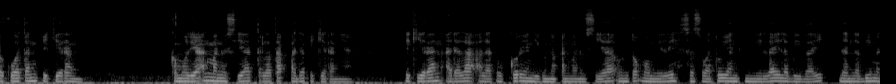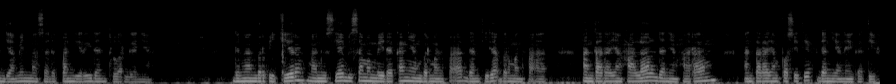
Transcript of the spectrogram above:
Kekuatan pikiran Kemuliaan manusia terletak pada pikirannya. Pikiran adalah alat ukur yang digunakan manusia untuk memilih sesuatu yang dinilai lebih baik dan lebih menjamin masa depan diri dan keluarganya. Dengan berpikir, manusia bisa membedakan yang bermanfaat dan tidak bermanfaat, antara yang halal dan yang haram, antara yang positif dan yang negatif.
